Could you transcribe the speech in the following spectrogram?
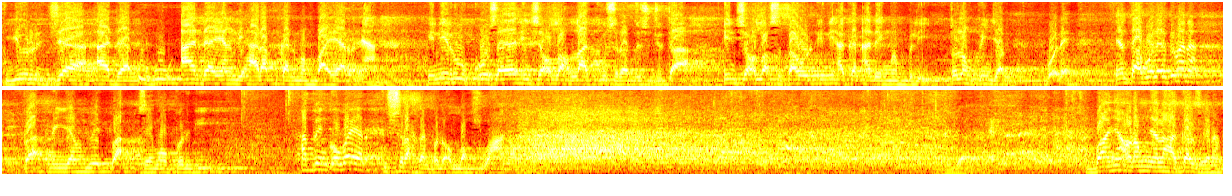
yurja ada uhu ada yang diharapkan membayarnya ini ruko saya insya Allah laku 100 juta. Insya Allah setahun ini akan ada yang membeli. Tolong pinjam. Boleh? Yang tak boleh itu mana? Pak pinjam duit pak. Saya mau pergi. Apa yang kau bayar? Kuserahkan pada Allah SWT banyak orang menyalah akal sekarang.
